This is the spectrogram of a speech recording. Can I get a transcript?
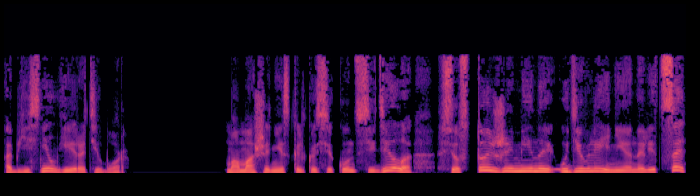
объяснил ей Ратибор. Мамаша несколько секунд сидела, все с той же миной удивления на лице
